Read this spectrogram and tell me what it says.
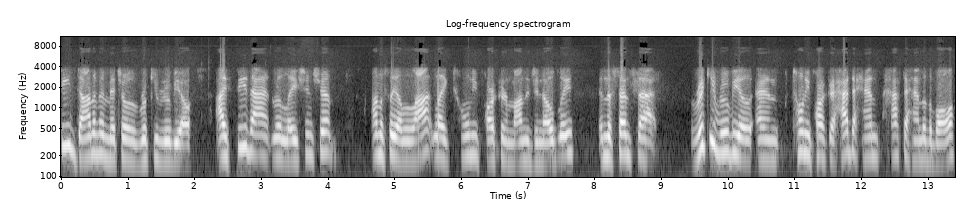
see Donovan Mitchell, rookie Rubio. I see that relationship honestly a lot like Tony Parker and Manu Ginobili in the sense that Ricky Rubio and Tony Parker had to hand, have to handle the ball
